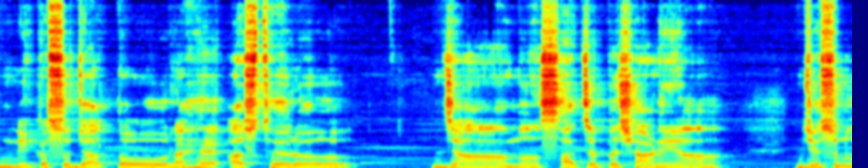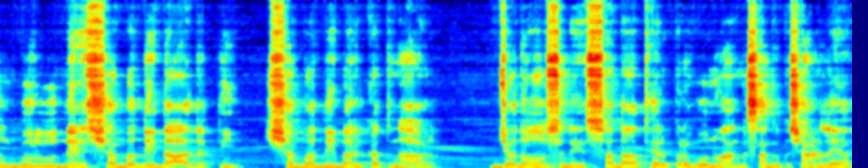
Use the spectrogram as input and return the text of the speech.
ਨਿਕਸ ਜਾਤੋ ਰਹਿ ਅਸਥਿਰ, ਜਾਮ ਸੱਚ ਪਛਾਣਿਆ। ਜਿਸ ਨੂੰ ਗੁਰੂ ਨੇ ਸ਼ਬਦ ਦੀ ਦਾਤ ਦਿੱਤੀ, ਸ਼ਬਦ ਦੀ ਬਰਕਤ ਨਾਲ ਜਦੋਂ ਉਸਨੇ ਸਦਾ ਥਿਰ ਪ੍ਰਭੂ ਨੂੰ ਅੰਗ ਸੰਗ ਪਛਾਣ ਲਿਆ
